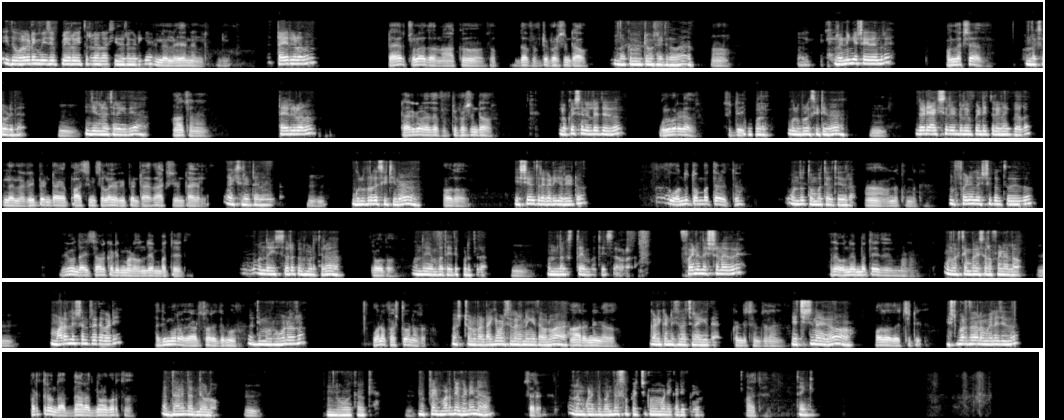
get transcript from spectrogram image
ಇದು ಒಳಗಡೆ ಮ್ಯೂಸಿಕ್ ಪ್ಲೇಯರ್ ಈ ತರ ಎಲ್ಲ ಗಾಡಿಗೆ? ಇಲ್ಲ ಇಲ್ಲ ಏನಿಲ್ಲ ಟೈರ್ಗಳನ್ನು ಟೈರ್ ಚಲೋ ಅದಾವ ನಾಲ್ಕು ಸ್ವಲ್ಪ ಫಿಫ್ಟಿ ಪರ್ಸೆಂಟ್ ಅವ ನಾಲ್ಕು ಫಿಫ್ಟಿ ಪರ್ಸೆಂಟ್ ಇದಾವ ಹ್ಮ್. ರನ್ನಿಂಗ್ ಎಷ್ಟಾಗಿದೆ ಅಂದ್ರೆ? ಒಂದ್ ಲಕ್ಷ ಅದ. ಒಂದ್ ಲಕ್ಷ ಹೊಡಿದೆ. ಹ್ಮ್. ಇಂಜಿನ್ ಎಲ್ಲ ಚೆನ್ನಾಗಿದೆಯಾ? ಹಾ ಚೆನ್ನಾಗಿದೆ. ಟೈರ್ಗಳನ್ನು ಟೈರ್ಗಳು ಅದ ಫಿಫ್ಟಿ ಪರ್ಸೆಂಟ್ ಅವ್ರ. ಲೊಕೇಶನ್ ಎಲ್ಲೈತೆ ಇದು? ಗುಲ್ಬರ್ಗ ಅದ್ರ ಸಿಟಿ ಗುಲ್ಬರ್ಗ ಗುಲ್ಬರ್ಗ ಸಿಟಿನಾ ಹ್ಮ್. ಗಾಡಿ ಆಕ್ಸಿಡೆಂಟ್ ರಿಪೇಂಟ್ ಇತ್ತು ಏನಾಗಿಲ್ಲ ಇಲ್ಲ ಇಲ್ಲ ರೀಪೇಂಟ್ ಆಗ ಪಾಸಿಂಗ್ಸ್ ಎಲ್ಲ ರೀಪೇಂಟ್ ಆಗಿದೆ ಆಕ್ಸಿಡೆಂಟ್ ಆಗಿಲ್ಲ. ಆಕ್ಸಿಡೆಂಟ್ ಏನಾಗಿಲ್ಲ ಹ್ಮ್ ಗುಲ್ಬರ್ಗ ಸಿಟಿನಾ ಹೌದೌದು ಎಷ್ಟು ಹೇಳ್ತಾರೆ ಗಾಡಿಗೆ ರೇಟು ಒಂದು ತೊಂಬತ್ತೇಳು ಇತ್ತು. ಒಂದು ತೊಂಬತ್ತು ಹೇಳ್ತಿದ್ರ ಹಾ ಒಂದು ತೊಂಬತ್ತೇಳು ಒಂದು ಫೈನಲ್ ಎಷ್ಟಕ್ಕೆ ಆಗ್ತದೆ ಇದು? ನೀವು ಒಂದು ಐದು ಸಾವಿರ ಕಡಿಮೆ ಮಾಡು ಒಂದು ಎಂಬತ್ತೈದು. ಒಂದು ಐದು ಸಾವಿರ ಕಮ್ಮಿ ಮಾಡ್ತೀರಾ? ಹೌದು. ಒಂದು ಎಂಬತ್ತೈದು ಕೊಡ್ತೀರಾ? ಹ್ಮ್. ಒಂದು ಲಕ್ಷದ ಎಂಬತ್ತೈದು ಸಾವಿರ. ಫೈನಲ್ ಎಷ್ಟು ಜನ ಇದ್ರೆ ಅದೇ ಒಂದು ಎಂಬತ್ತೈದು ಮಾಡೋಣ ಒಂದು ಲಕ್ಷದ ಎಂಬತ್ತೈದು ಸಾವಿರ ಫೈನಲ್ ಹ್ಮ್. ಮಾಡಲ್ ಎಷ್ಟು ಅಂತ ಇದೆ ಗಾಡಿ? ಹದಿಮೂರು ಅದ ಎರಡ್ ಸಾವಿರ ಹದಿಮೂರು. ಹದಿಮೂರು. Owner owner first owner first owner documents ಎಲ್ಲ ರನ್ನಿಂಗ್ ಇದಾವಲ್ವಾ? ಹಾ ರನ್ನಿಂಗ್ ಅದು. ಗಾಡಿ ಕಂಡೀಷನ್ ಚೆನ್ನಾಗಿದೆ. ಕಂಡೀಷನ್ ಚೆನ್ನಾಗಿದೆ. ಎಚ್ ಟಿನ ಇದು? ಹೌದೌದು ಎಚ್ ಟಿ ಎಷ್ಟು ಬರ್ತದ ನಮ್ಮ ಮೈಲೇಜ್ ಇದು? ಬರ್ತದೆ ಒಂದು ಹದಿನಾರು ಹದಿನೇಳು ಬರ್ತದ. ಹದಿನಾರಿಂದ ಹದಿನೇಳು. ಹ್ಮ್. Okay okay. ಅಪ್ಡೇಟ್ ಮಾಡ್ತೀವಿ ಗಣಿನ? ಸರಿ. ನಮ್ಮ ಕಡೆಯಿಂದ ಬಂದ್ರೆ ಸ್ವಲ್ಪ ಹೆಚ್ಚು ಕಮ್ಮಿ ಮಾಡಿ ಗಾಡಿ ಕೊಡಿ. ಆಯ್ತು ಥ್ಯಾಂಕ್ ಯು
